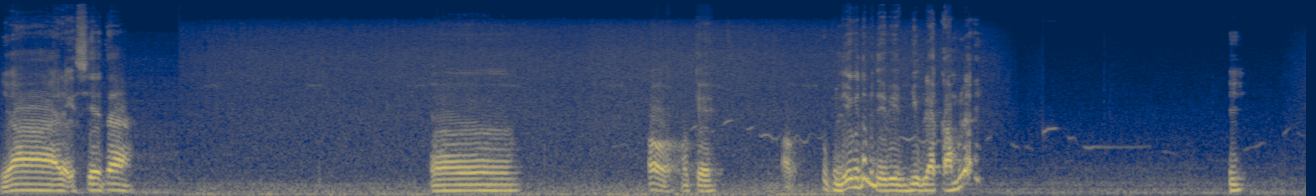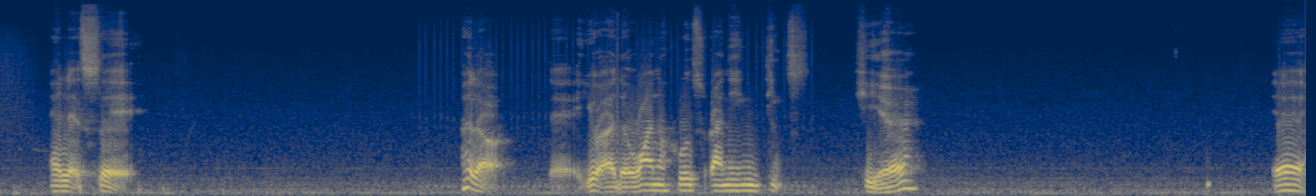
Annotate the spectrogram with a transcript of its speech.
Ya, Alexia ta. Uh, oh, okay. Oh, tu pelik kenapa dia di belakang pula? Eh. Alexia. Hello. You are the one who's running things here. Yeah,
